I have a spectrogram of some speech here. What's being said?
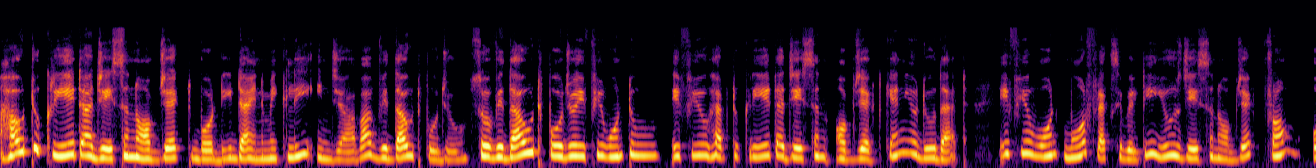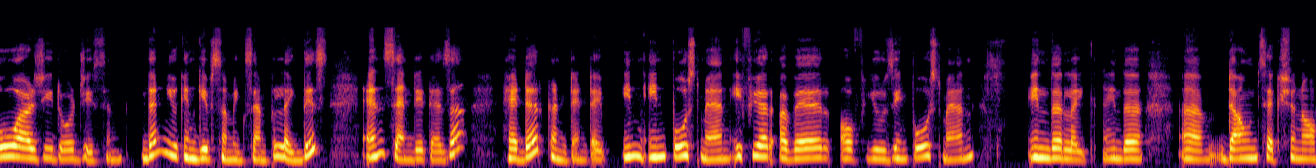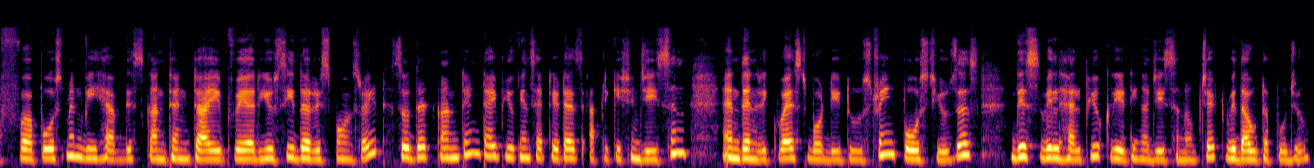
how to create a JSON object body dynamically in Java without Pojo. So without Pojo, if you want to, if you have to create a JSON object, can you do that? If you want more flexibility, use JSON object from org.json. Then you can give some example like this and send it as a header content type. In, in Postman, if you are aware of using Postman, in the like in the um, down section of uh, postman we have this content type where you see the response right? So that content type you can set it as application json and then request body to string post users. This will help you creating a json object without a pojo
